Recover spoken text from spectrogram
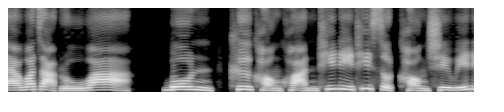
แล้วว่าจะรู้ว่า บุญคือของขวัญที่ดีที่สุดของชีวิต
